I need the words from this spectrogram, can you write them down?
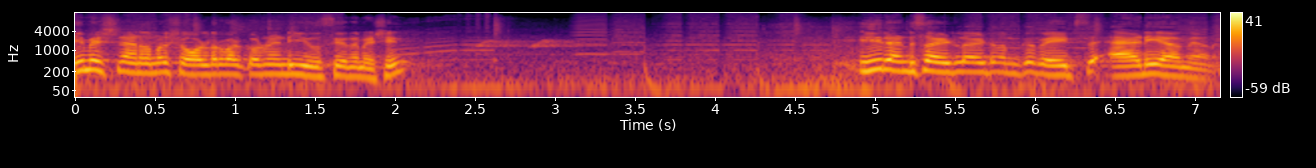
ഈ മെഷീനാണ് നമ്മൾ ഷോൾഡർ വർക്കൗട്ടിന് വേണ്ടി യൂസ് ചെയ്യുന്ന മെഷീൻ. ഈ രണ്ട് സൈഡിലായിട്ട് നമുക്ക് വെയിറ്റ്സ് ആഡ് ചെയ്യാവുന്നതാണ്.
